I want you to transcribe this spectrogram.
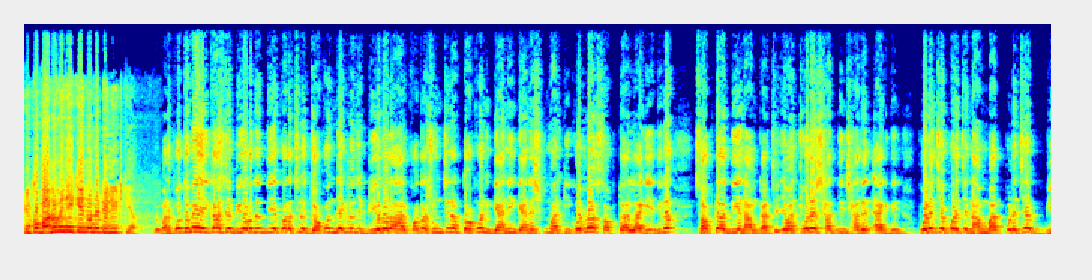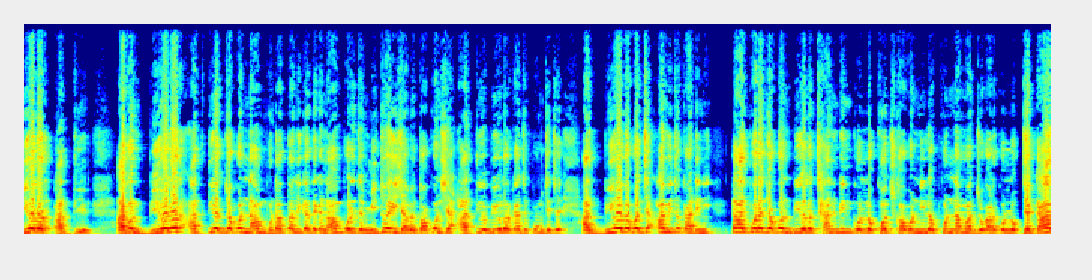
इनको मालूम ही नहीं कि इन्होंने डिलीट किया মানে প্রথমে এই কাজটা বিএলওদের দিয়ে করা ছিল যখন দেখলো যে বিএলওরা আর কথা শুনছে না তখন জ্ঞানী জ্ঞানেশ কুমার কি করলো সফটওয়্যার লাগিয়ে দিল সফটওয়্যার দিয়ে নাম কাটছে এবার চোরের সাত দিন সাদের একদিন পড়েছে পড়েছে নাম বাদ পড়েছে বিএলওর আত্মীয়ের এখন বিএলওর আত্মীয়ের যখন নাম ভোটার তালিকা থেকে নাম পড়েছে মৃত হিসাবে তখন সে আত্মীয় বিএলওর কাছে পৌঁছেছে আর বিএলও বলছে আমি তো কাটিনি তারপরে যখন বিএলও ছানবিন করল, খোঁজ খবর নিল ফোন নাম্বার জোগাড় করল, যে কার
